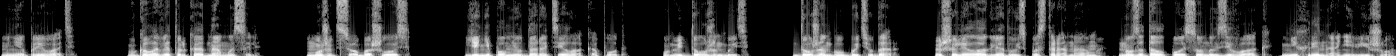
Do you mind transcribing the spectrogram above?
мне плевать. В голове только одна мысль. Может, все обошлось? Я не помню удара тела, капот. Он ведь должен быть. Должен был быть удар. Ошалело оглядываясь по сторонам, но за толпой сонных зевак ни хрена не вижу.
